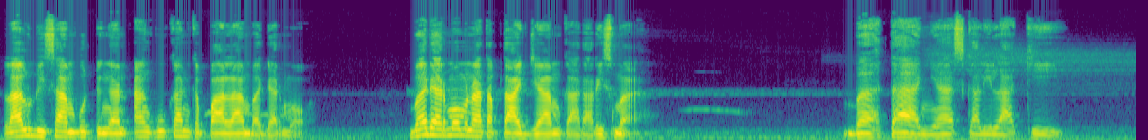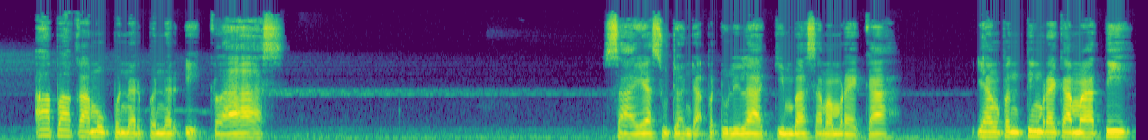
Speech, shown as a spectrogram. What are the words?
Lalu disambut dengan anggukan kepala Mbak Darmo. Mbak Darmo menatap tajam ke arah Risma. Mbah tanya sekali lagi Apa kamu benar-benar ikhlas? Saya sudah tidak peduli lagi mbah sama mereka. Yang penting mereka mati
